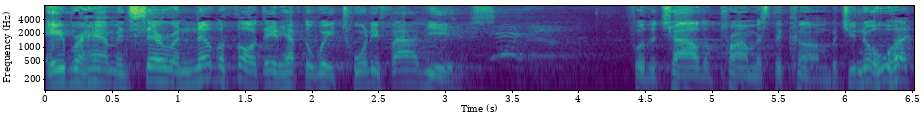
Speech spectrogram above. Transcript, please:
Abraham and Sarah never thought they'd have to wait 25 years for the child of promise to come. But you know what?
